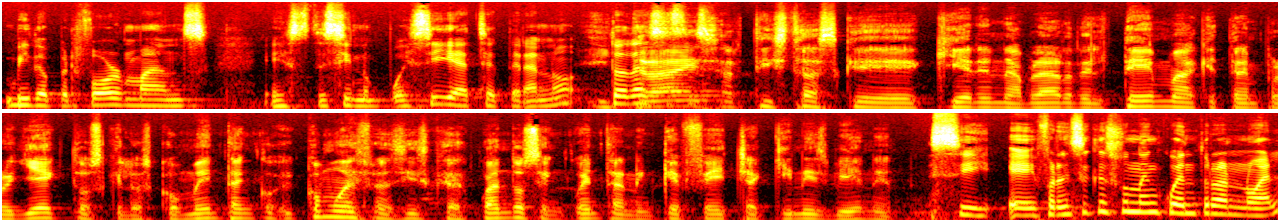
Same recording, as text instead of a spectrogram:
video performance, este, cine poesía, etcétera, ¿no? Y Todas traes esas- artistas que quieren hablar del tema, que traen proyectos, que los comentan. Co- ¿Cómo es, Francisca? ¿Cuándo se encuentran? ¿En qué fecha? ¿Quiénes vienen? Sí, eh, Francisca es un encuentro anual.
